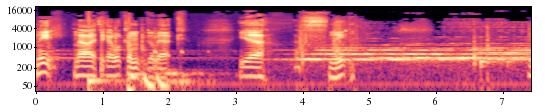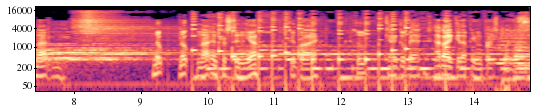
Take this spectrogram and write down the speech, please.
Neat. Now I think I will come go back. Yeah, that's neat. Not. Nope, nope, not interesting. Yeah. Goodbye. Ooh, can I go back? How do I get up here in the first place?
